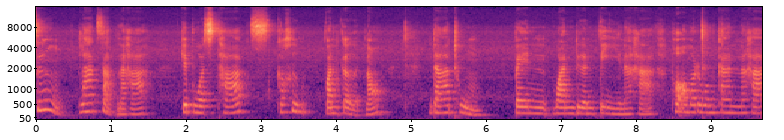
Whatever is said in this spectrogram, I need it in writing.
ซึ่งลากศัพท์นะคะ Geburtstags ก็คือวันเกิดเนาะ datum เป็นวันเดือนปีนะคะ พอเอามารวมกันนะคะ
